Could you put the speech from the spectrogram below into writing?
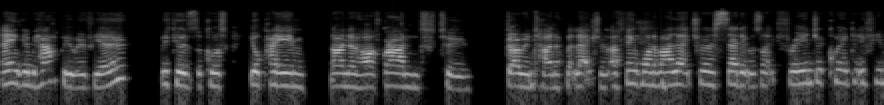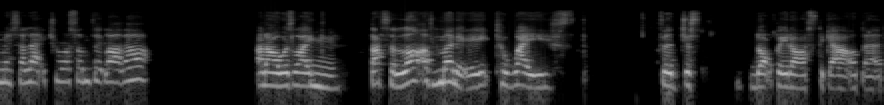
They ain't going to be happy with you because of course you're paying nine and a half grand to go and turn up at lectures. I think one of our lecturers said it was like 300 quid if you miss a lecture or something like that. And i was like mm. that's a lot of money to waste for just not being asked to get out of bed.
